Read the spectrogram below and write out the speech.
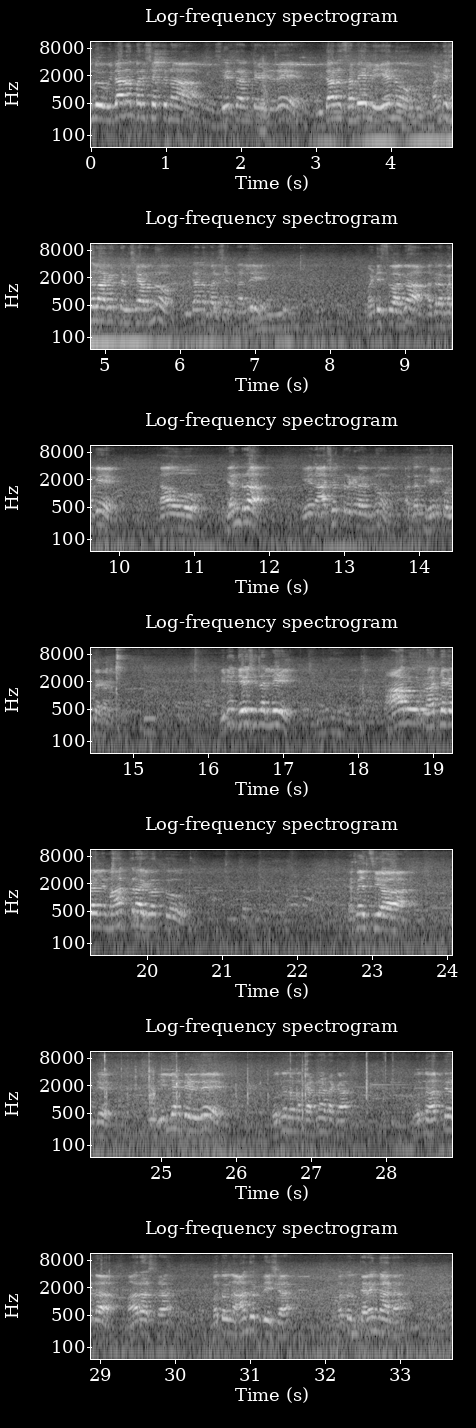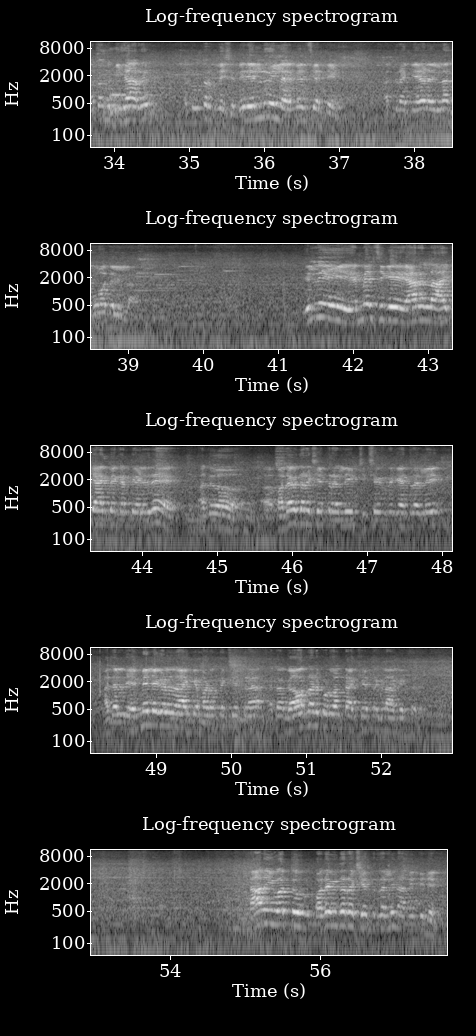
ಒಂದು ವಿಧಾನ ಪರಿಷತ್ತಿನ ಕ್ಷೇತ್ರ ಅಂತ ಹೇಳಿದರೆ ವಿಧಾನಸಭೆಯಲ್ಲಿ ಏನು ಮಂಡಿಸಲಾಗತ್ತ ವಿಷಯವನ್ನು ವಿಧಾನ ಪರಿಷತ್ನಲ್ಲಿ ಮಂಡಿಸುವಾಗ ಅದರ ಬಗ್ಗೆ ನಾವು ಜನರ ಏನು ಆಶೋತ್ತರಗಳನ್ನು ಅದನ್ನು ಹೇಳಿಕೊಳ್ಬೇಕಾಗುತ್ತೆ. ಇಡೀ ದೇಶದಲ್ಲಿ ಆರು ರಾಜ್ಯಗಳಲ್ಲಿ ಮಾತ್ರ ಇವತ್ತು ಎಂ ಎಲ್ ಸಿಯ ಇದೆ. ಇಲ್ಲಿ ಅಂತ ಹೇಳಿದರೆ ಒಂದು ನಮ್ಮ ಕರ್ನಾಟಕ ಒಂದು ಹತ್ತಿರದ ಮಹಾರಾಷ್ಟ್ರ, ಮತ್ತೊಂದು ಆಂಧ್ರ ಪ್ರದೇಶ, ಮತ್ತೊಂದು ತೆಲಂಗಾಣ, ಮತ್ತೊಂದು ಬಿಹಾರ, ಮತ್ತು ಉತ್ತರ ಪ್ರದೇಶ. ಬೇರೆ ಎಲ್ಲೂ ಇಲ್ಲ ಎಂ ಎಲ್ ಸಿ ಅಂತೇಳಿ ಹತ್ತಿರ ಕೇರಳ ಇಲ್ಲ ಗೋವಾದಲ್ಲಿಲ್ಲ ಇಲ್ಲಿ. ಎಂ ಎಲ್ ಸಿಗೆ ಯಾರೆಲ್ಲ ಆಯ್ಕೆ ಆಗ್ಬೇಕಂತ ಹೇಳಿದ್ರೆ, ಅದು ಪದವೀಧರ ಕ್ಷೇತ್ರದಲ್ಲಿ, ಶಿಕ್ಷಕರ ಕ್ಷೇತ್ರದಲ್ಲಿ, ಅದರಲ್ಲಿ ಎಂ ಎಲ್ ಎಗಳು ಆಯ್ಕೆ ಮಾಡುವಂಥ ಕ್ಷೇತ್ರ, ಅಥವಾ ಗವರ್ನರ್ ಕೊಡುವಂತಹ ಕ್ಷೇತ್ರಗಳಾಗಿರ್ತದೆ ನಾನು ಇವತ್ತು ಪದವೀಧರ ಕ್ಷೇತ್ರದಲ್ಲಿ ನಾನು ನಿಂತಿದ್ದೇನೆ.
